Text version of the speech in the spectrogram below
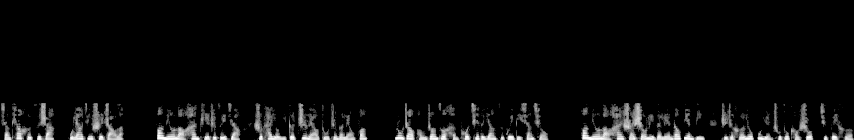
想跳河自杀，不料竟睡着了。放牛老汉撇着嘴角说他有一个治疗赌症的良方。陆兆鹏装作很迫切的样子，跪地相求。放牛老汉甩手里的镰刀便柄，指着河流不远处渡口说：“去背河。”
